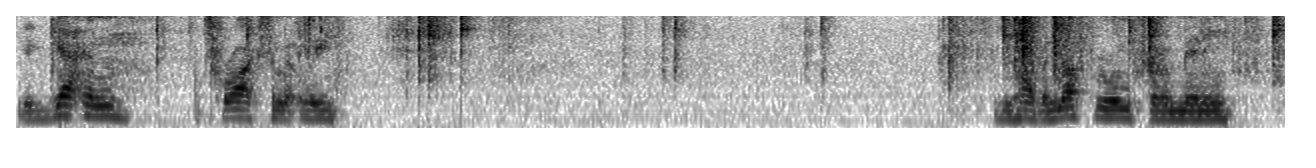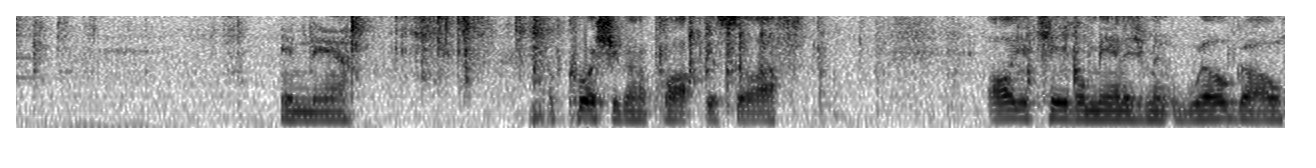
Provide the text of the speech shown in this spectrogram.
You're getting approximately you have enough room for a mini in there. Of course, you're going to pop this off. All your cable management will go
